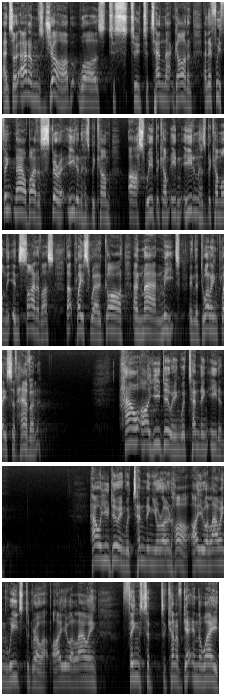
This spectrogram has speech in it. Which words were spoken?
And so Adam's job was to, to, to tend that garden. And if we think now by the Spirit, Eden has become us. We've become Eden. Eden has become on the inside of us, that place where God and man meet in the dwelling place of heaven. How are you doing with tending Eden? How are you doing with tending your own heart? Are you allowing weeds to grow up? Are you allowing things to, to kind of get in the way,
